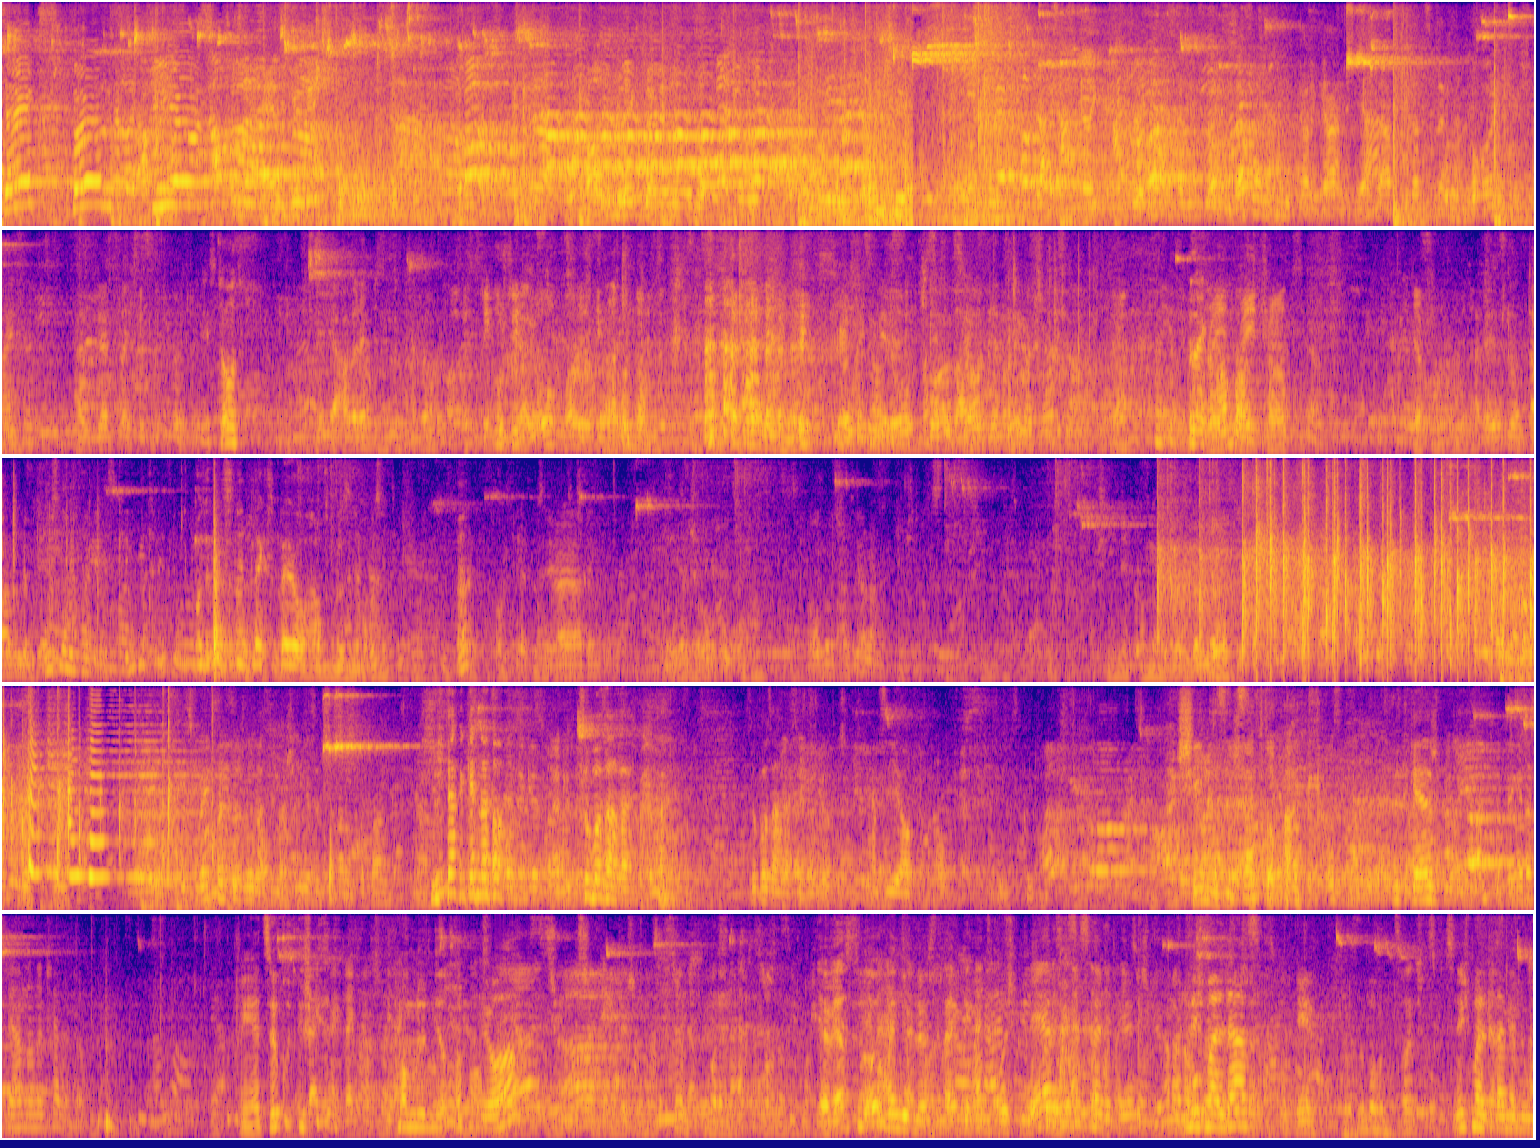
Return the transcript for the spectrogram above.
Sechs, fünf, vier. Warum legt er den immer? Das habe ich nämlich gerade gar nicht. Ja? Ich habe gedacht, zu deinem Freund, Scheiße. tot. Das Trikot steht hier hoch. Warte, ich gehe mal runter. Black Mamba. Ray Charles. Der von Oder willst du den Black Sparrow haben müssen? Das wechselt so, dass die Maschine sitzt gerade auf der Bank. Ja, genau. Super Sache. Super Sache. Kannst du hier auf, Maschine sitzt auf der Bank. Mit Gelb. Ich hab gedacht, wir haben noch eine Challenge. Wer hat so gut gespielt? Ein paar Minuten hier drauf. Ja. Ja, wärst du auch, wenn du bloß drei Minuten pro Spiel Ja, das ist halt. Nicht mal das. Nicht mal drei Minuten.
